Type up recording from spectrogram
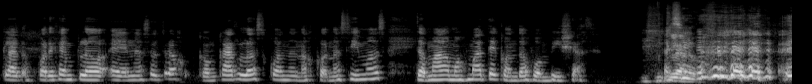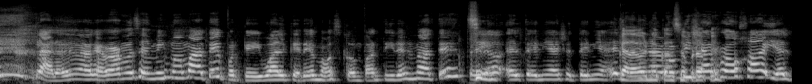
Claro, por ejemplo, eh, nosotros con Carlos cuando nos conocimos tomábamos mate con dos bombillas. Claro. claro, agarramos el mismo mate porque igual queremos compartir el mate, pero él tenía, yo tenía, él Cada tenía uno con su roja y él,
